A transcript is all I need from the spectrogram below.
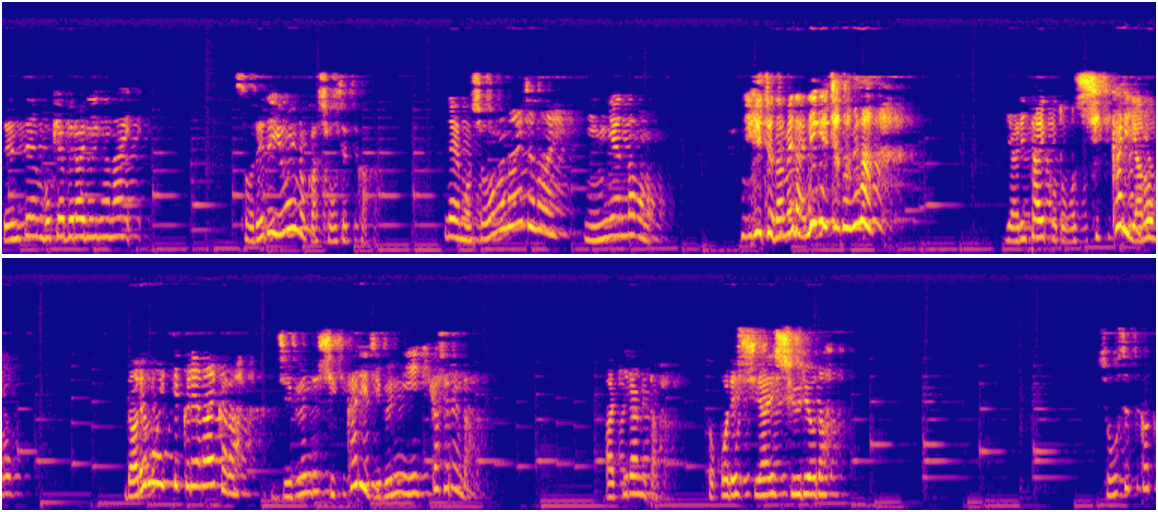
全然ボキャブラリーがない。それで良いのか小説家。でもしょうがないじゃない。人間だもの。逃げちゃダメだ逃げちゃダメだやりたいことをしっかりやろう。誰も言ってくれないから、自分でしっかり自分に言い聞かせるんだ。諦めた。そこで試合終了だ。小説家って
